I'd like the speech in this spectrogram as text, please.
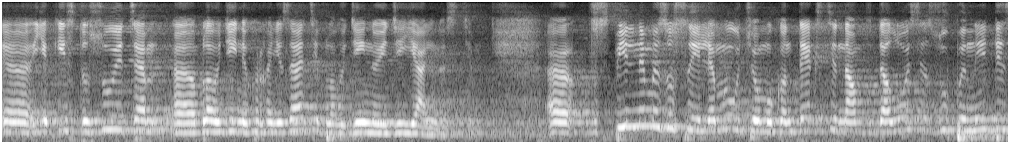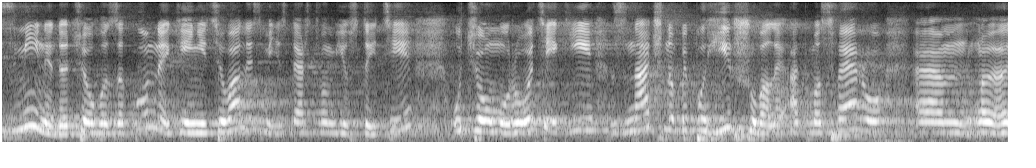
е, який стосується е, благодійних організацій, благодійної діяльності. Е, Спільними зусиллями у цьому контексті нам вдалося зупинити зміни до цього закону, які ініціювалися Міністерством юстиції у цьому році, які значно би погіршували атмосферу ем, е,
